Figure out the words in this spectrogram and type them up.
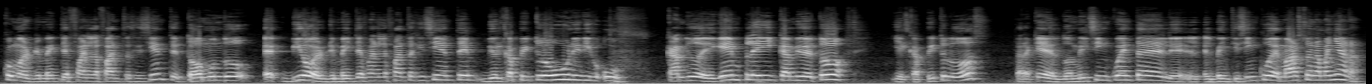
como el remake de Final Fantasy VII. Todo el mundo eh, vio el remake de Final Fantasy VII, vio el capítulo 1 y dijo, uff, cambio de gameplay, cambio de todo ¿Y el capítulo 2? ¿Para qué? ¿El 2050, el, 25 de marzo en la mañana?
